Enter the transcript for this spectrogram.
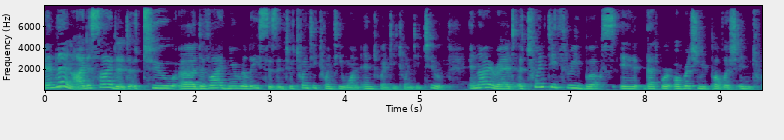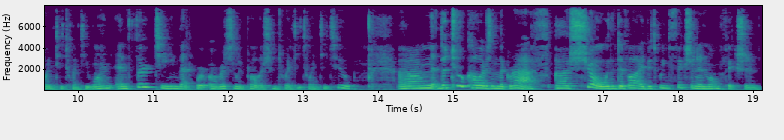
And then I decided to uh, divide new releases into 2021 and 2022. And I read uh, 23 books that were originally published in 2021 and 13 that were originally published in 2022. Um, the two colors in the graph uh, show the divide between fiction and nonfiction.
